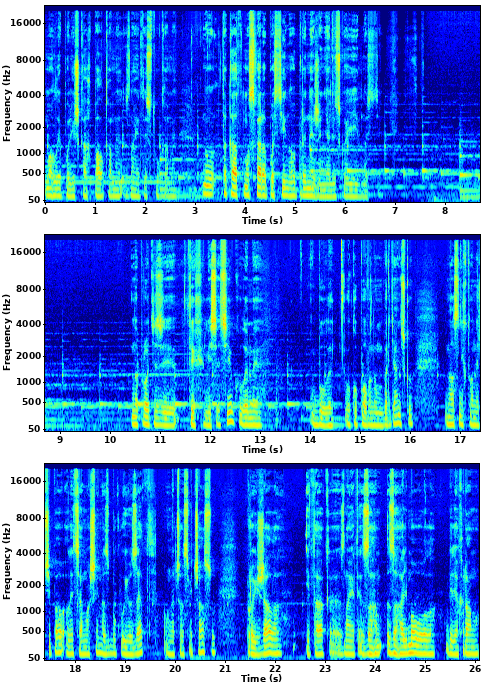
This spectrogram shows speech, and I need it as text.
Могли по ліжках палками, знаєте, стуками. Ну, така атмосфера постійного приниження людської гідності. На протязі тих місяців, коли ми були в окупованому Бердянську, нас ніхто не чіпав, але ця машина з буквою Z, вона час від часу проїжджала і так, е, знаєте, загальмовувала біля храму.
